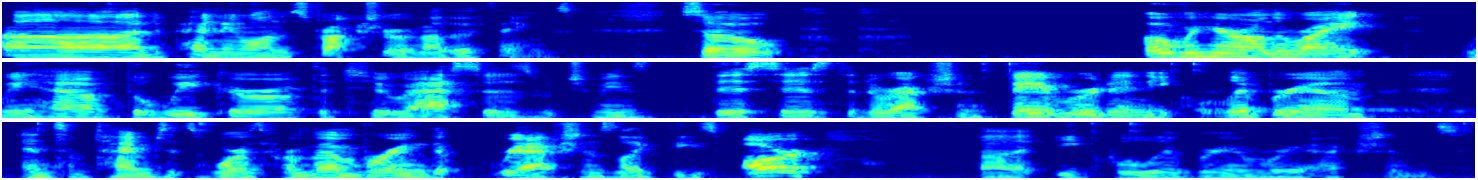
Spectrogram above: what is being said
uh, depending on the structure of other things. So over here on the right, we have the weaker of the two acids, which means this is the direction favored in equilibrium. And sometimes it's worth remembering that reactions like these are uh, equilibrium reactions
